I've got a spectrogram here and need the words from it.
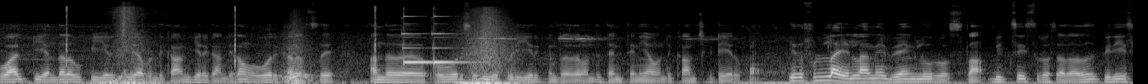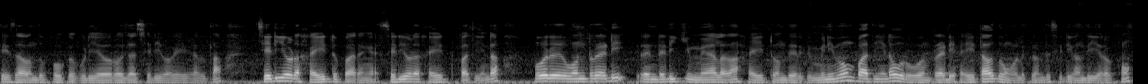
குவாலிட்டி எந்த அளவுக்கு இருக்குது அப்படின்ட்டு காமிக்கிறக்காண்டி தான் ஒவ்வொரு கலர்ஸு அந்த ஒவ்வொரு செடி எப்படி இருக்குன்றதை வந்து தனித்தனியாக வந்து காமிச்சிக்கிட்டே இருக்கும் இது ஃபுல்லாக எல்லாமே பெங்களூர் ரோஸ் தான். பிக் சைஸ் ரோஸ் அதாவது பெரிய சைஸாக வந்து பூக்கக்கூடிய ரோஜா செடி வகைகள் தான். செடியோட ஹைட்டு பாருங்கள் செடியோட ஹைட் பார்த்தீங்கன்னா ஒரு ஒன்றரை அடி ரெண்டு அடிக்கு மேலே தான் ஹைட் வந்து இருக்குது மினிமம் பார்த்தீங்கன்னா ஒரு ஒன்றரை அடி ஹைட்டாவது உங்களுக்கு வந்து செடி வந்து இருக்கும்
